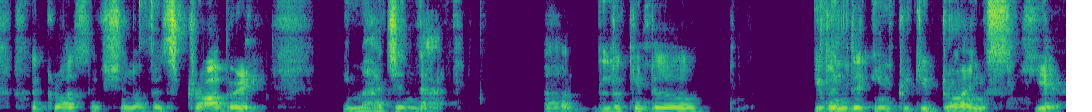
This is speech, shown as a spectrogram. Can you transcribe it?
a cross section of a strawberry. Imagine that. Uh, look into even the intricate drawings here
